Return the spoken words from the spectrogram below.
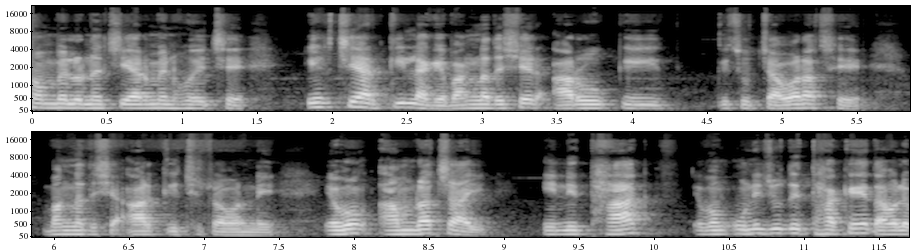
সম্মেলনে চেয়ারম্যান হয়েছে, এর চেয়ে আর কি লাগে? বাংলাদেশের আরও কি কিছু চাওয়ার আছে? বাংলাদেশে আর কিছু চাওয়ার নেই। এবং আমরা চাই ইনি থাক এবং উনি যদি থাকে তাহলে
